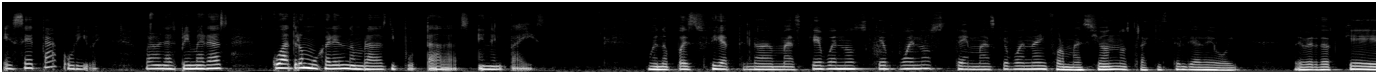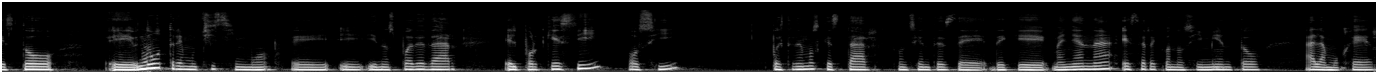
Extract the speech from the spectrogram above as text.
Ezeta Uribe. Fueron las primeras cuatro mujeres nombradas diputadas en el país. Bueno, pues fíjate nada más, qué buenos, qué buenos temas, qué buena información nos trajiste el día de hoy. De verdad que esto eh, nutre muchísimo eh, y, nos puede dar el por qué sí o sí, pues tenemos que estar conscientes de, de que mañana ese reconocimiento a la mujer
